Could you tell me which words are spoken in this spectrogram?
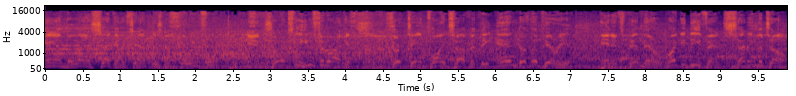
And the last second attempt does not go in for him. And so it's the Houston Rockets. 13 points up at the end of the period. And it's been their rugged defense setting the tone.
